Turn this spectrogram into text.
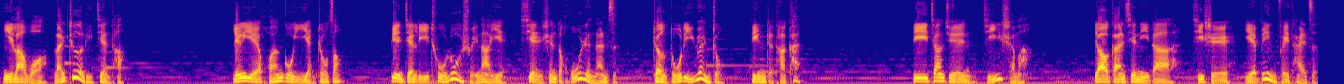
你拉我来这里见他。灵叶环顾一眼周遭，便见李处落水那夜现身的胡人男子，正独立院中盯着他看。李将军急什么？要感谢你的，其实也并非太子，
